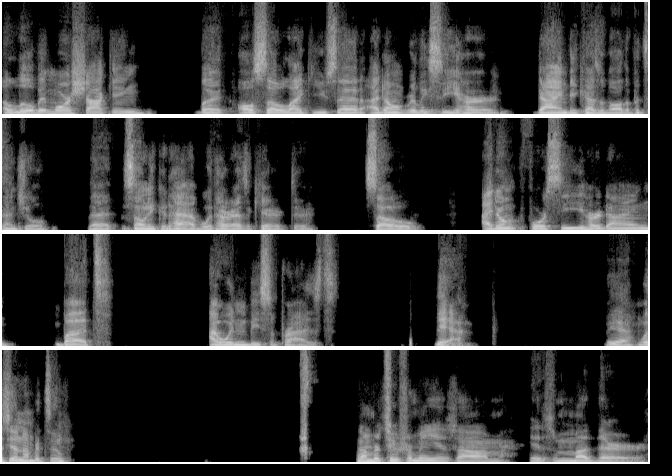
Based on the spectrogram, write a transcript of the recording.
a little bit more shocking. But also, like you said, I don't really see her dying because of all the potential that Sony could have with her as a character. So I don't foresee her dying, but I wouldn't be surprised. Yeah. Yeah. What's your number two? Number two for me is um his mother.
